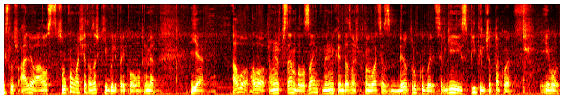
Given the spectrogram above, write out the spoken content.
И слышу, алло, а с звуком вообще там, знаешь, какие были приколы, например, я Алло, алло. У него постоянно было занято, до него не дозвонишь. Потом его отец берет трубку и говорит, Сергей спит или что-то такое. И вот,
